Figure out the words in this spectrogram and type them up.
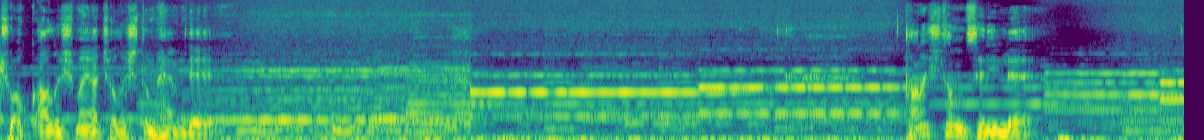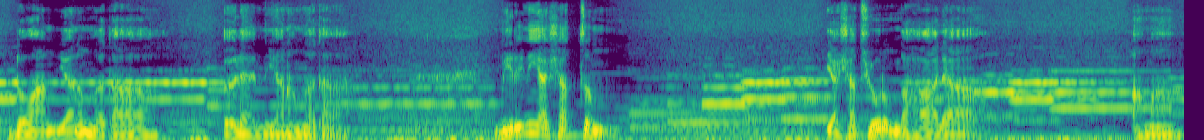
çok alışmaya çalıştım hem de. Tanıştım seninle. Doğan yanımla da, ölen yanımla da. Birini yaşattım. Yaşatıyorum da hala. Ama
